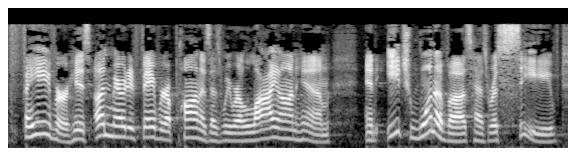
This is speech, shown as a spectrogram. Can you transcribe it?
favor, his unmerited favor upon us as we rely on him, and each one of us has received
